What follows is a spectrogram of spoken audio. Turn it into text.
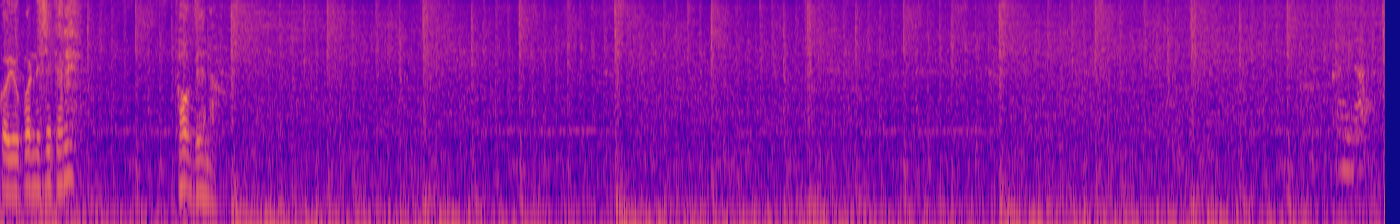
कोई ऊपर नीचे करे? ठोक देना। कहना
